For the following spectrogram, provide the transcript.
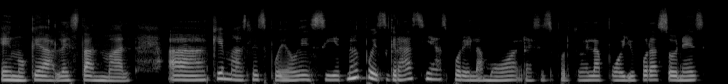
en no quedarles tan mal. Ah, ¿Qué más les puedo decir? No, pues gracias por el amor, gracias por todo el apoyo, corazones.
